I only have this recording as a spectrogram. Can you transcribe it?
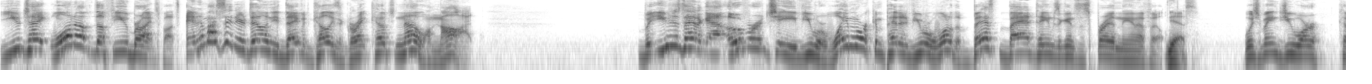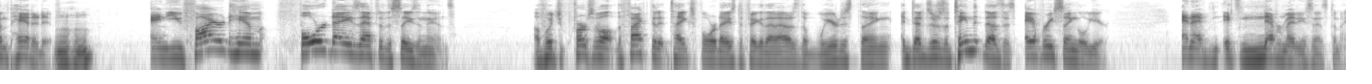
you take one of the few bright spots. And am I sitting here telling you David Culley's a great coach? No, I'm not. But you just had a guy overachieve. You were way more competitive. You were one of the best bad teams against the spread in the NFL, Yes. which means you were competitive. Mm-hmm. And you fired him four days after the season ends. Of which, first of all, the fact that it takes four days to figure that out is the weirdest thing. There's a team that does this every single year, and it's never made any sense to me.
